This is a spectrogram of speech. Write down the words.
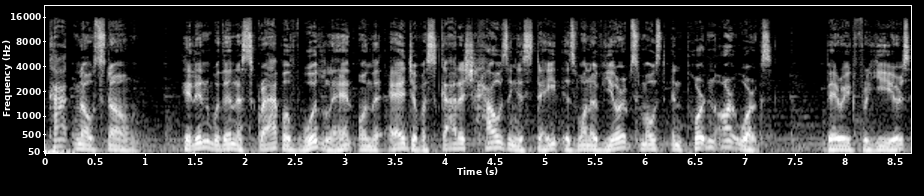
Cochno Stone Hidden within a scrap of woodland on the edge of a Scottish housing estate is one of Europe's most important artworks. Buried for years,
